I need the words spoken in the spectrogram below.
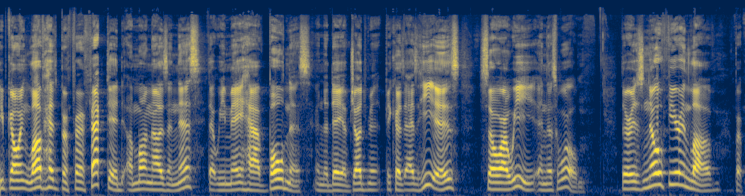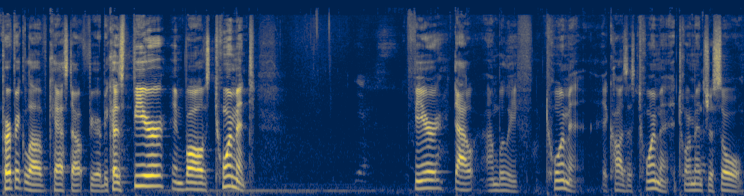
Keep going. Love has been perfected among us in this, that we may have boldness in the day of judgment, because as He is, so are we in this world. There is no fear in love, but perfect love casts out fear, because fear involves torment. Fear, doubt, unbelief. Torment. It causes torment. It torments your soul.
